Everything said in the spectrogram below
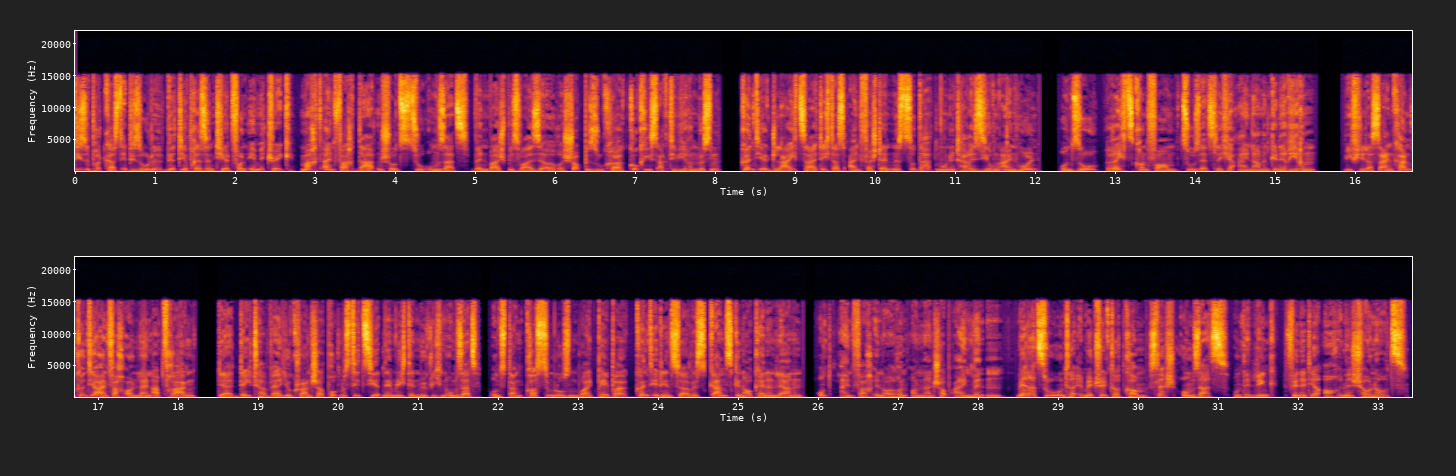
Diese Podcast-Episode wird dir präsentiert von Emetric. Macht einfach Datenschutz zu Umsatz. Wenn beispielsweise eure Shop-Besucher Cookies aktivieren müssen, könnt ihr gleichzeitig das Einverständnis zur Datenmonetarisierung einholen und so rechtskonform zusätzliche Einnahmen generieren. Wie viel das sein kann, könnt ihr einfach online abfragen. Der Data Value Cruncher prognostiziert nämlich den möglichen Umsatz und dank kostenlosen White Paper könnt ihr den Service ganz genau kennenlernen und einfach in euren Online-Shop einbinden. Mehr dazu unter emetric.com/umsatz und den Link findet ihr auch in den Show Notes.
